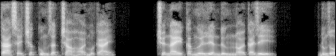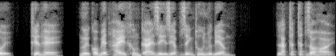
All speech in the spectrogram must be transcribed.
Ta sẽ trước cùng giật chào hỏi một cái. Chuyện này các ngươi liền đừng nói cái gì. Đúng rồi, thiền hề, ngươi có biết hay không cái gì Diệp Dĩnh Thu nhược điểm? Lạc thất thất dò hỏi.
